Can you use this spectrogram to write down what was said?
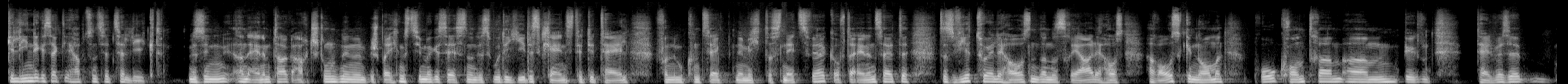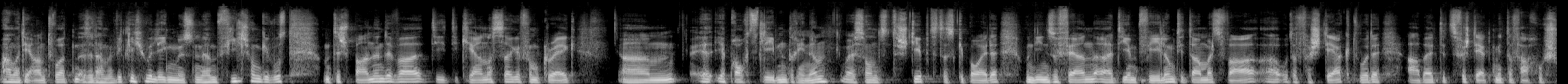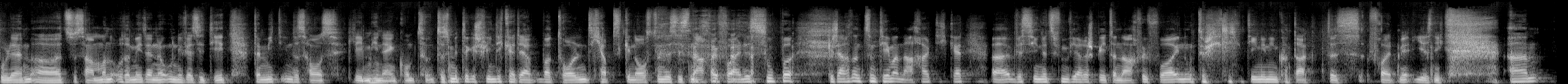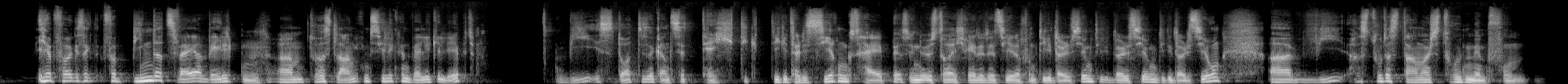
gelinde gesagt, ihr habt uns ja zerlegt. Wir sind an einem Tag acht Stunden in einem Besprechungszimmer gesessen und es wurde jedes kleinste Detail von dem Konzept, nämlich das Netzwerk auf der einen Seite, das virtuelle Haus und dann das reale Haus herausgenommen, pro, contra. Ähm, und teilweise haben wir die Antworten, also da haben wir wirklich überlegen müssen. Wir haben viel schon gewusst. Und das Spannende war die, die Kernaussage von Greg, ähm, ihr braucht Leben drinnen, weil sonst stirbt das Gebäude. Und insofern äh, die Empfehlung, die damals war äh, oder verstärkt wurde, arbeitet verstärkt mit der Fachhochschule äh, zusammen oder mit einer Universität, damit in das Haus Leben hineinkommt. Und das mit der Geschwindigkeit ja, war toll und ich habe es genossen und es ist nach wie vor eine super Geschichte. Und zum Thema Nachhaltigkeit, äh, wir sind jetzt fünf Jahre später nach wie vor in unterschiedlichen Dingen in Kontakt. Das freut mir ihr es nicht. Ähm, ich habe vorher gesagt, Verbinder zweier Welten. Ähm, du hast lang im Silicon Valley gelebt. Wie ist dort dieser ganze Tech-Digitalisierungshype? Also in Österreich redet jetzt jeder von Digitalisierung, Digitalisierung, Digitalisierung. Äh, wie hast du das damals drüben empfunden?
